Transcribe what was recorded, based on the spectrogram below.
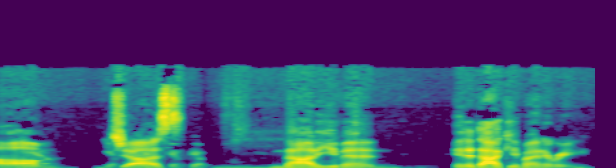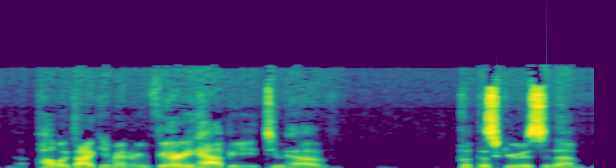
Um, yep, just yep. not even in a documentary, a public documentary. Very happy to have put the screws to them.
